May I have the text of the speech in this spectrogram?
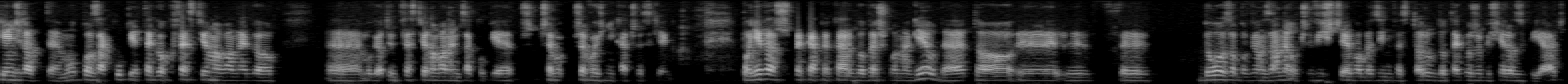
5 lat temu, po zakupie tego kwestionowanego E, mówię o tym kwestionowanym zakupie przewoźnika czeskiego. Ponieważ PKP Cargo weszło na giełdę, to y, y, było zobowiązane oczywiście wobec inwestorów do tego, żeby się rozwijać.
